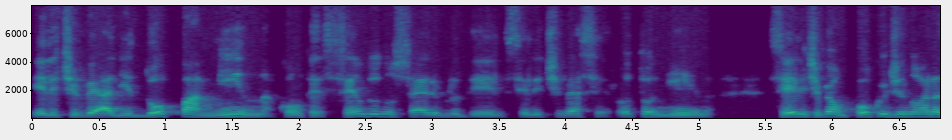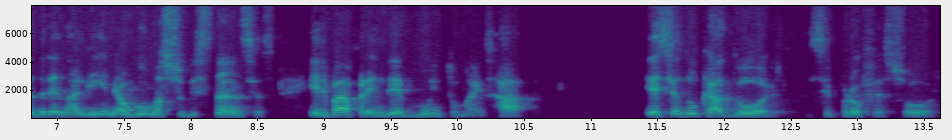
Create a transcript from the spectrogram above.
ele tiver ali dopamina acontecendo no cérebro dele, se ele tiver serotonina, se ele tiver um pouco de noradrenalina, algumas substâncias, ele vai aprender muito mais rápido. Esse educador, esse professor,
